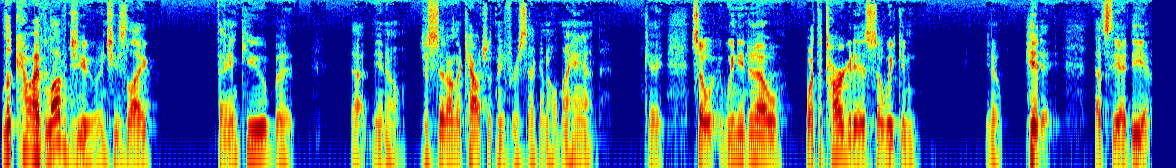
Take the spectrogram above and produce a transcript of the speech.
"Look how I've loved you," and she's like, "Thank you, but that, you know, just sit on the couch with me for a second, hold my hand." Okay. So we need to know what the target is, so we can, you know, hit it. That's the idea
